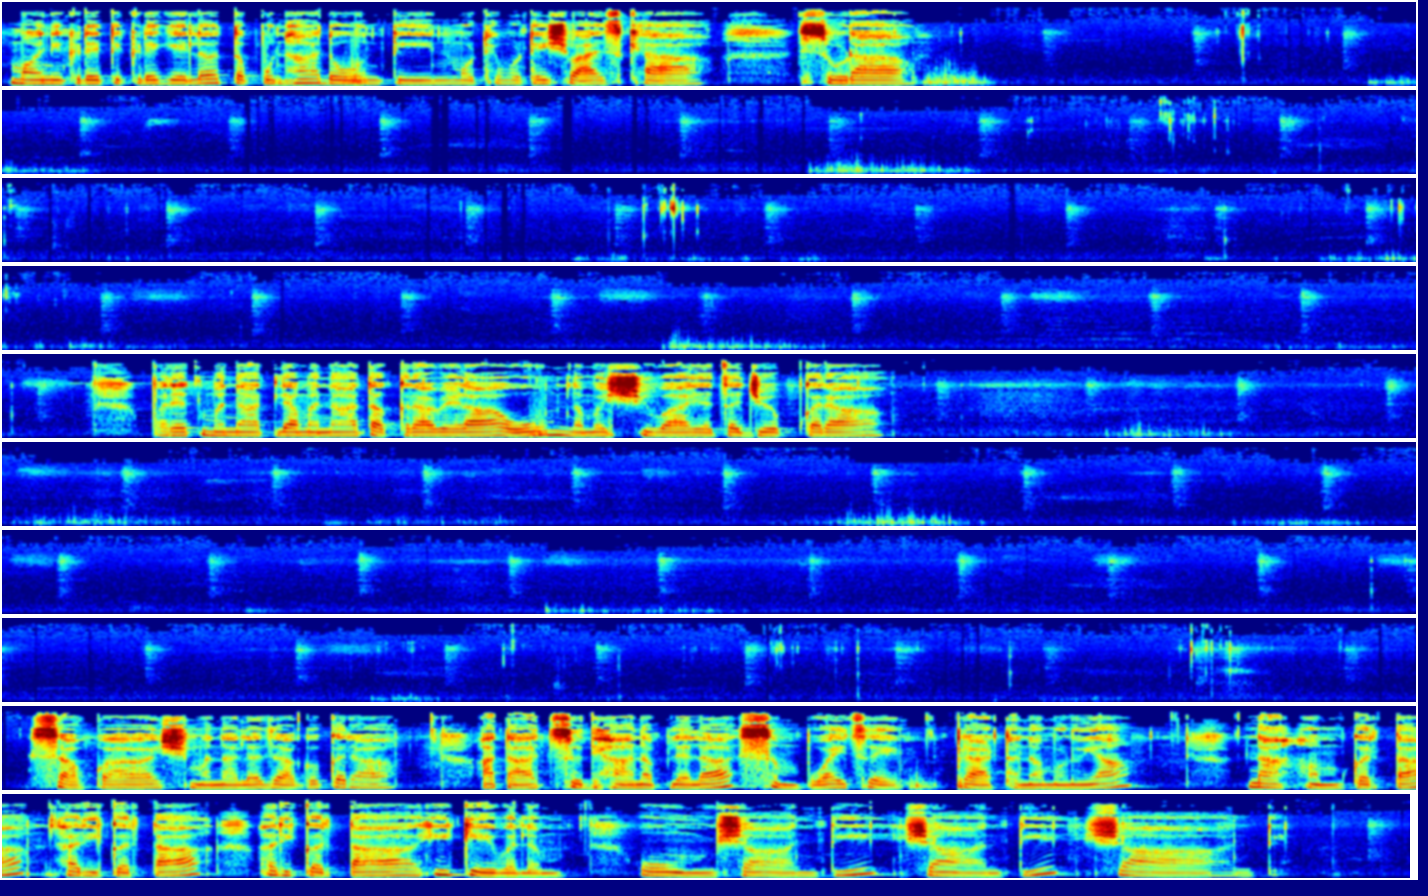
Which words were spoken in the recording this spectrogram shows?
मन इकडे तिकडे गेलं तर पुन्हा दोन तीन मोठे मोठे श्वास घ्या सोडा. परत मनातल्या मनात अकरा वेळा ओम नम शिवायचा जप करा. सावकाश मनाला जाग करा. आता आजचं ध्यान आपल्याला संपवायचंय. प्रार्थना म्हणूया. ना हम करता हरि करता हरि करता ही केवलम. ओम शांती शांती शांती.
